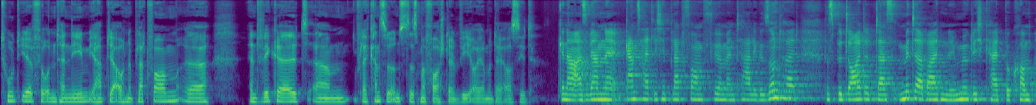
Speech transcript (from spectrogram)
tut ihr für Unternehmen? Ihr habt ja auch eine Plattform äh, entwickelt. Ähm, vielleicht kannst du uns das mal vorstellen, wie euer Modell aussieht. Genau, also wir haben eine ganzheitliche Plattform für mentale Gesundheit. Das bedeutet, dass Mitarbeitende die Möglichkeit bekommen,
